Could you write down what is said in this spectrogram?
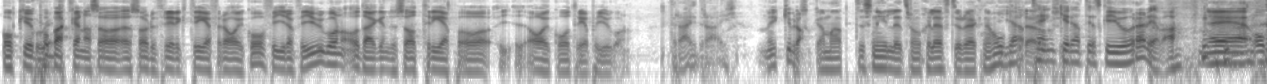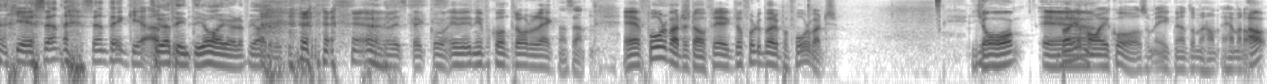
Och eh, på Correct. backarna sa, sa du Fredrik tre för AIK, fyra för Djurgården och Dagen du sa tre på AIK och tre på Djurgården. Dry, dry. Mycket bra. Ska mattesnillet från Skellefteå räkna ihop det Jag där tänker också? att jag ska göra det va? eh, och eh, sen, sen tänker jag Tur att... att inte jag gör det, för jag hade. Vi ska, eh, ni får kontroll och räkna sen. Eh, forwards då, Fredrik, då får du börja på forwards. Ja. eh, Börja med AIK som gick med att de är hem- hemma då. Ja,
